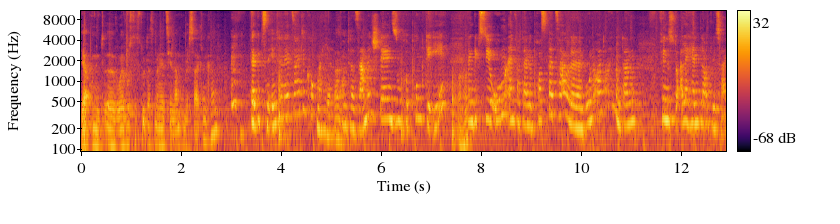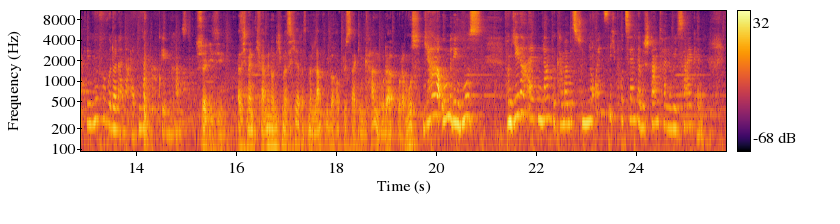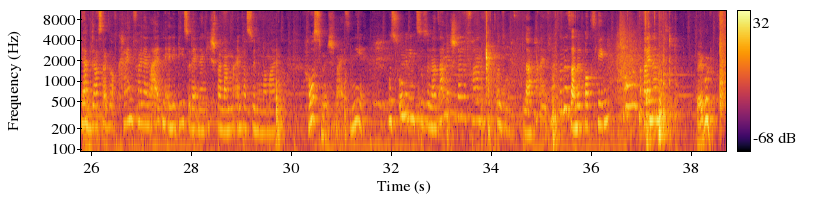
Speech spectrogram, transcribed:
Ja, und äh, woher wusstest du, dass man jetzt hier Lampen recyceln kann? Da gibt es eine Internetseite, guck mal hier, Ah. unter sammelstellensuche.de. Dann gibst du hier oben einfach deine Postleitzahl oder deinen Wohnort ein und dann findest du alle Händler und Recyclinghöfe, wo du deine alten Lampen abgeben kannst. Ist ja easy. Also ich meine, ich war mir noch nicht mal sicher, dass man Lampen überhaupt recyceln kann oder, oder muss. Ja, unbedingt muss. Von jeder alten Lampe kann man bis zu 90% der Bestandteile recyceln. Ja, du darfst also auf keinen Fall deine alten LEDs oder Energiesparlampen einfach so in den normalen Hausmüll schmeißen. Nee, du musst unbedingt zu so einer Sammelstelle fahren und die Lampe einfach in so eine Sammelbox legen und rein damit. Sehr gut.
